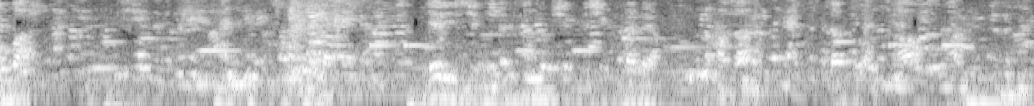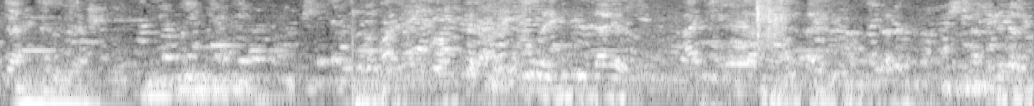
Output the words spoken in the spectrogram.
Ova. Yer yüzü şekilleri sen de bu şekilde şekillerle yap. Ada, plato, av, güzel, güzel. İlgili bilgiler yapıyor. Tebrik ederim.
